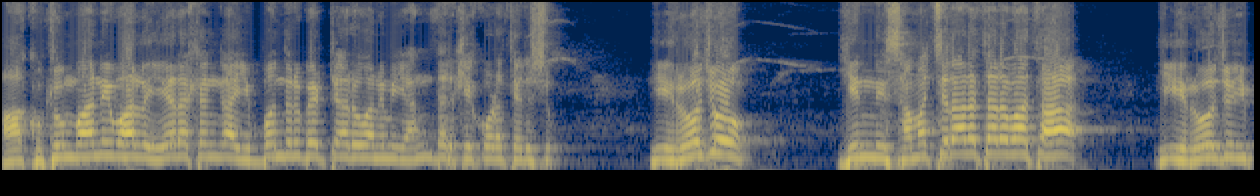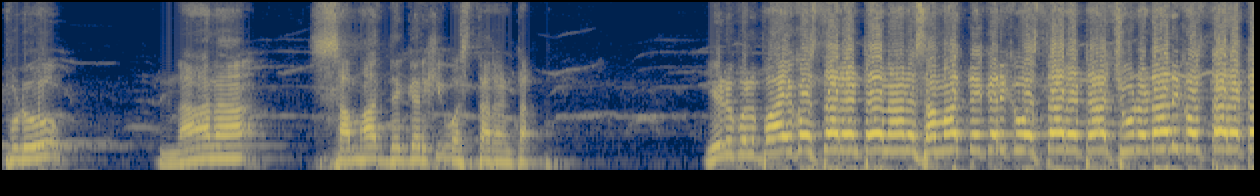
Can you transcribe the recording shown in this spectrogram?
ఆ కుటుంబాన్ని వాళ్ళు ఏ రకంగా ఇబ్బందులు పెట్టారు అని మీ అందరికీ కూడా తెలుసు. ఈరోజు ఇన్ని సంవత్సరాల తర్వాత ఈరోజు ఇప్పుడు నాన్న సమాధి దగ్గరికి వస్తారంట. ఏడుపుల పాయకు వస్తారంట నాన్న సమాధి దగ్గరికి వస్తారట చూడడానికి వస్తారట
